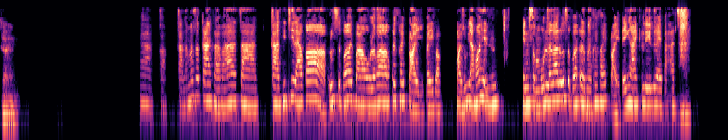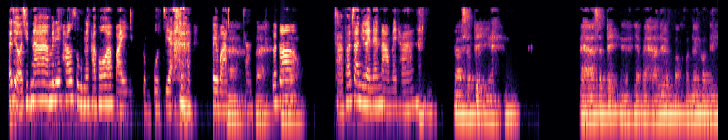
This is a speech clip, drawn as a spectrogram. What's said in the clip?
เชิญค่ะกับการนมัสการค่ะพระอาจารย์ การที่ที่แล้วก็รู้สึกว่าเบา แล้วก็ค่อยๆปล่อยไปแบบปล่อยทุกอย่างเพราะเห็น เห็นสมมุติแล้วก็รู้สึกว่าเออมันค่อยๆปล่อยได้ง่ายขึ้นเรื่อยๆพระอาจารย์ แล้วเดี๋ยวอาทิตย์หน้าไม่ได้เข้าซูมนะคะ เพราะว่าไปหลวงปู่เจียไปวัดค่ะแล้วก็ค่ะพระอาจารย์มีอะไรแนะนำไหมคะ ก็สติไงไปหาสติอย่าไปหาเรื่องกับคนนั้นคนนี้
